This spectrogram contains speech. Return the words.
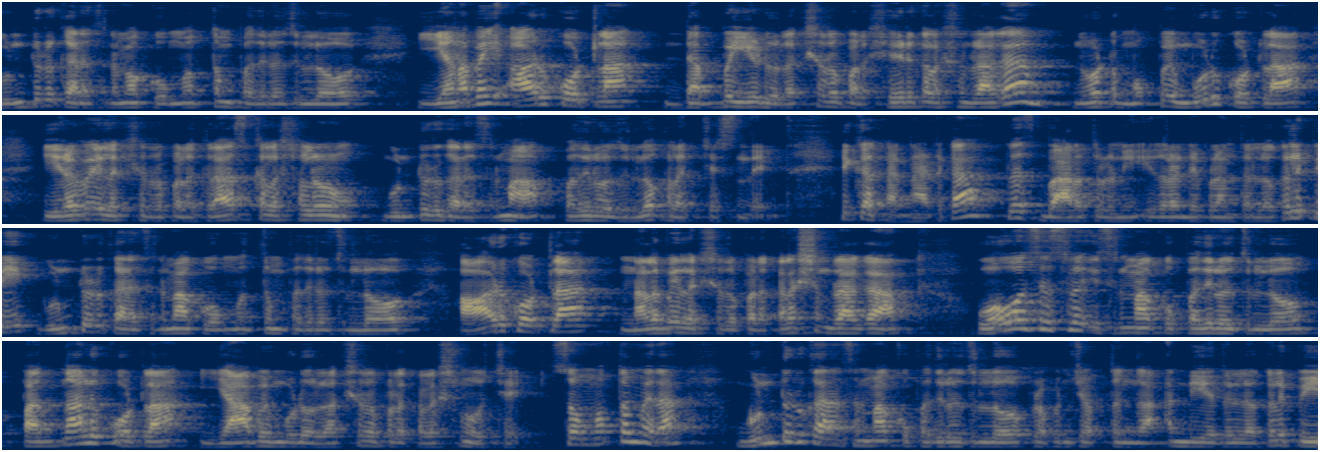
గుంటూరు కారం సినిమాకు మొత్తం పది రోజుల్లో ఎనభై ఆరు కోట్ల డెబ్బై ఏడు లక్షల రూపాయల షేర్ కలెక్షన్ రాగా నూట ముప్పై మూడు కోట్ల ఇరవై లక్షల రూపాయల గ్రాస్ కలెక్షన్లను గుంటూరు కారం సినిమా పది రోజుల్లో కలెక్ట్ చేసింది. ఇక కర్ణాటక ప్లస్ భారత్లోని ఇతర ప్రాంతాల్లో కలిపి గుంటూరు కారం సినిమాకు మొత్తం పది రోజుల్లో ఆరు కోట్ల నలభై లక్షల రూపాయల కలెక్షన్ రాగా ఓవర్సీస్లో ఈ సినిమాకు పది రోజుల్లో పద్నాలుగు కోట్ల యాభై మూడు లక్షల రూపాయల కలెక్షన్లు వచ్చాయి. సో మొత్తం మీద గుంటూరు కారం సినిమాకు పది రోజుల్లో ప్రపంచవ్యాప్తంగా అన్ని ఏరియాల్లో కలిపి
